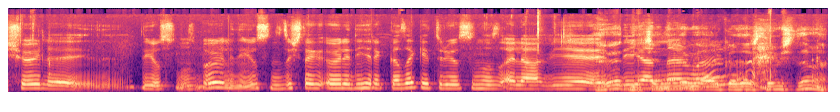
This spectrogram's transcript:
şöyle diyorsunuz, böyle diyorsunuz. işte öyle diyerek gaza getiriyorsunuz Ali abiye Evet diyenler geçenlerde bir var. arkadaş demişti değil mi?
